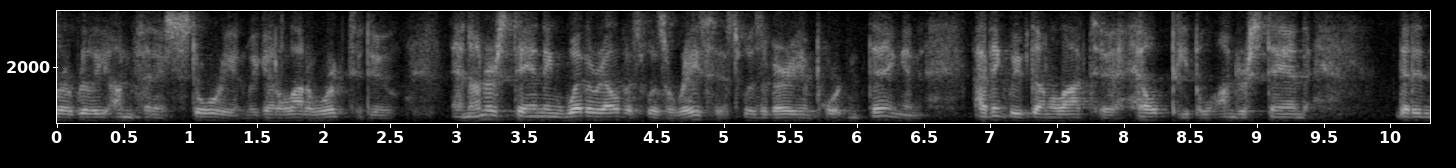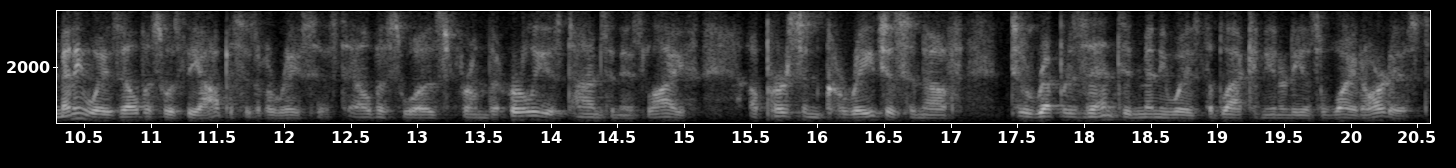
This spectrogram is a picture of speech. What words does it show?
are a really unfinished story, and we got a lot of work to do. And understanding whether Elvis was a racist was a very important thing. And I think we've done a lot to help people understand that in many ways Elvis was the opposite of a racist. Elvis was, from the earliest times in his life, a person courageous enough to represent, in many ways, the black community as a white artist,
